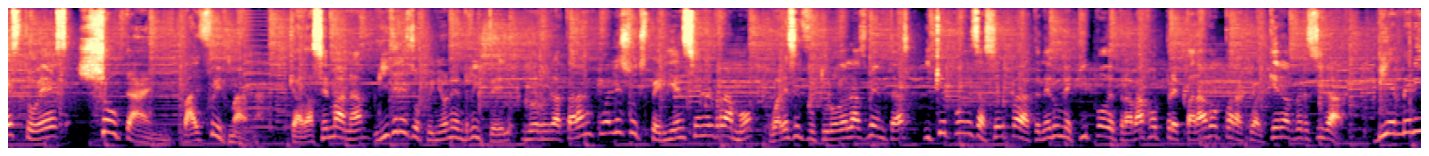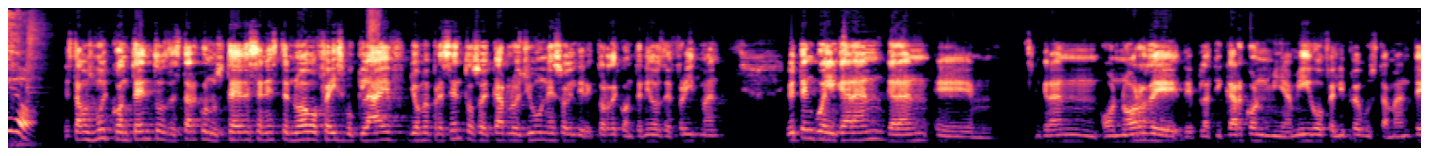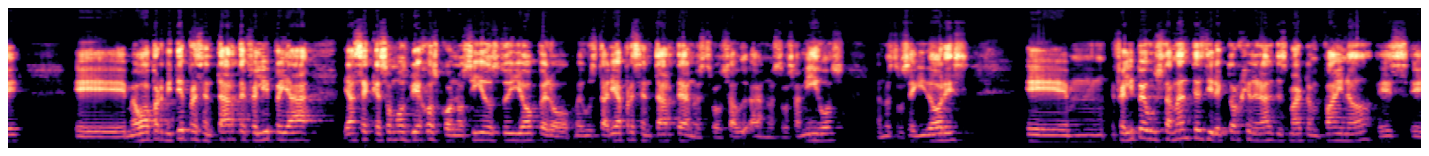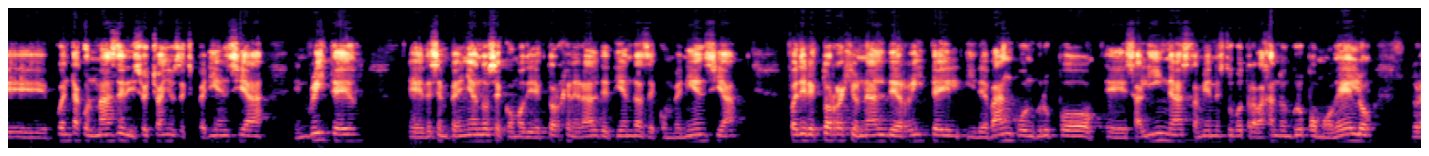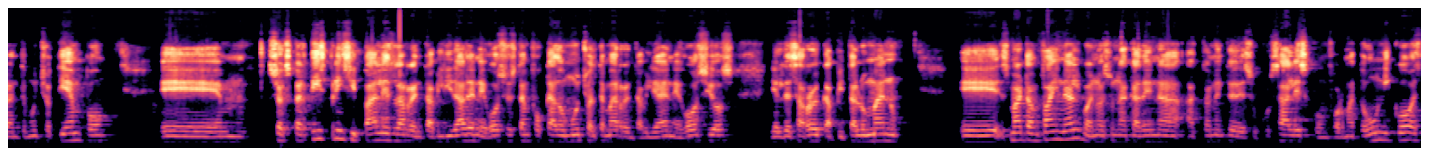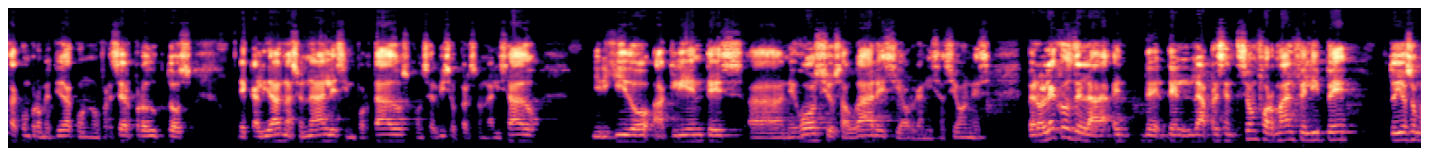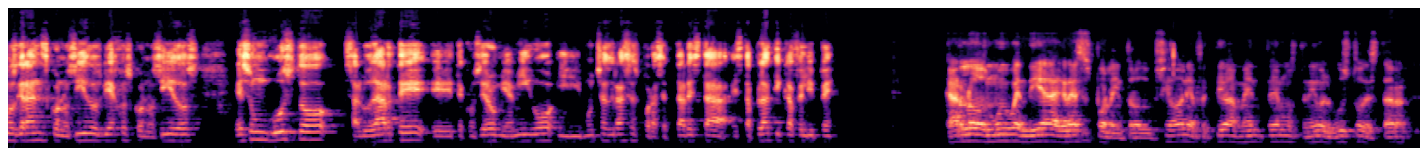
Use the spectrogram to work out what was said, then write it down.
Esto es Showtime by Friedman. Cada semana, líderes de opinión en retail nos relatarán cuál es su experiencia en el ramo, cuál es el futuro de las ventas y qué puedes hacer para tener un equipo de trabajo preparado para cualquier adversidad. ¡Bienvenido! Estamos muy contentos de estar con ustedes en este nuevo Facebook Live. Yo me presento, soy Carlos Yunes, soy el director de contenidos de Friedman. Hoy tengo el gran, gran, eh, gran honor de platicar con mi amigo Felipe Bustamante eh, me voy a permitir presentarte, Felipe, ya, ya sé que somos viejos conocidos tú y yo, pero me gustaría presentarte a nuestros, a nuestros amigos, a nuestros seguidores. Eh, Felipe Bustamante es director general de Smart and Final, es, eh, cuenta con más de 18 años de experiencia en retail, desempeñándose como director general de tiendas de conveniencia. Fue director regional de retail y de banco en Grupo Salinas, también estuvo trabajando en Grupo Modelo durante mucho tiempo. Eh, su expertise principal es la rentabilidad de negocios, está enfocado mucho al tema de rentabilidad de negocios y el desarrollo de capital humano. Eh, Smart and Final, bueno, es una cadena actualmente de sucursales con formato único, está comprometida con ofrecer productos de calidad nacionales, importados, con servicio personalizado, dirigido a clientes, a negocios, a hogares y a organizaciones. Pero lejos de la, de la presentación formal, Felipe, tú y yo somos grandes conocidos, viejos conocidos, es un gusto saludarte, eh, te considero mi amigo y muchas gracias por aceptar esta, esta plática, Felipe. Carlos, muy buen día, gracias por la introducción y efectivamente hemos tenido el gusto de estar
